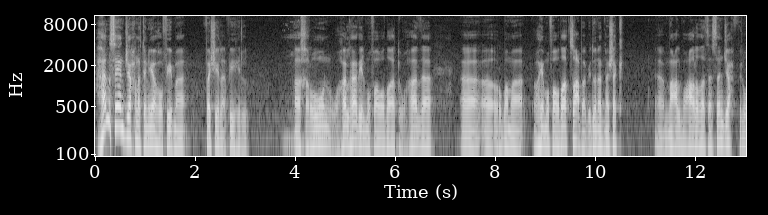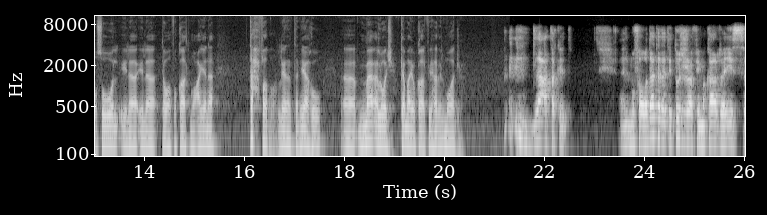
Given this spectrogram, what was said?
هل سينجح نتنياهو فيما فشل فيه الآخرون؟ وهل هذه المفاوضات وهذا ربما وهي مفاوضات صعبة بدون أدنى شك. مع المعارضة تستنجح في الوصول إلى إلى توافقات معينة تحفظ لنتنياهو آه، ماء الوجه كما يقال في هذه المواجهة. لا أعتقد. المفاوضات التي تجرى في مقر رئيس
